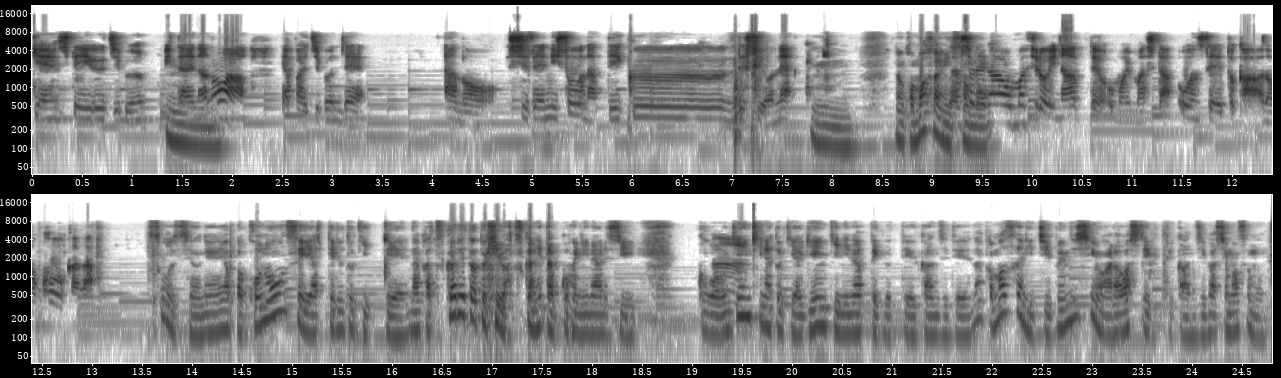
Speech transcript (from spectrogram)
験している自分みたいなのは、やっぱり自分で、あの、自然にそうなっていくんですよね。うん。なんかまさにそのそれ、が面白いなって思いました。音声とか、あの、効果が。そうですよね。やっぱこの音声やってる時って、なんか疲れた時は疲れた声になるし、こうんう、元気な時は元気になっていくっていう感じで、なんかまさに自分自身を表しているって感じがしますもんね。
